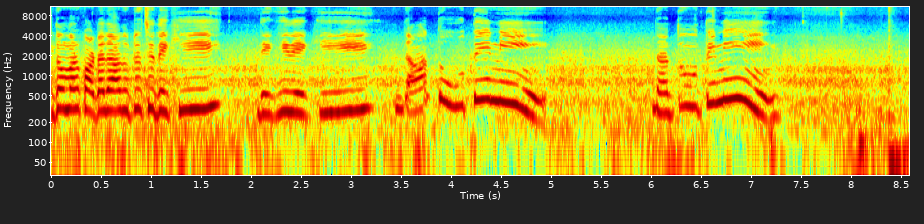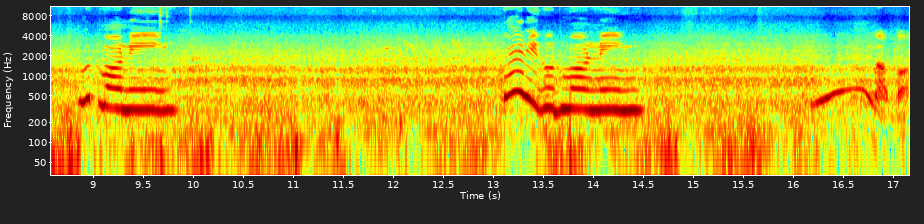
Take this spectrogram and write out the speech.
দেখি তোমার কটা দাঁত উঠেছে দেখি? দেখি দেখি। দাঁত তো উঠেনি। দাঁত তো উঠেনি। Good morning very good morning বাবা,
